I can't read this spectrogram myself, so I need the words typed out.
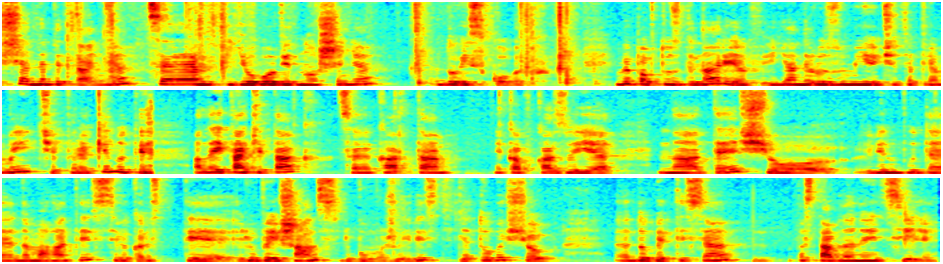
Ще одне питання це його відношення до військових. Випав туз динаріїв, і я не розумію, чи це прямий, чи перекинутий. Але і так, і так, це карта, яка вказує на те, що він буде намагатись використати будь-який шанс, будь-яку можливість для того, щоб е, добитися поставленої цілі.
